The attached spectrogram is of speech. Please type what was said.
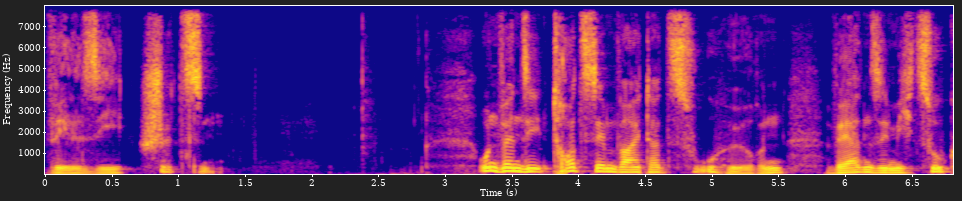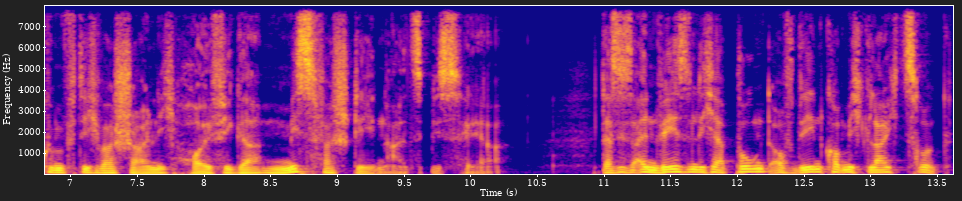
will Sie schützen. Und wenn Sie trotzdem weiter zuhören, werden Sie mich zukünftig wahrscheinlich häufiger missverstehen als bisher. Das ist ein wesentlicher Punkt, auf den komme ich gleich zurück.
